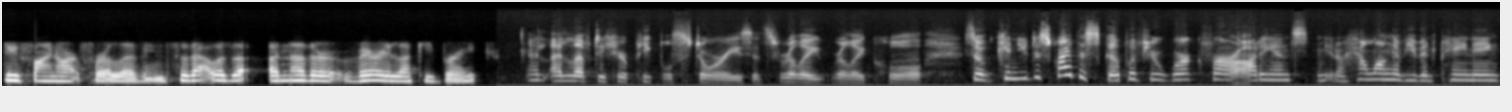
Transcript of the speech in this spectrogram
do fine art for a living. So that was a, another very lucky break. I, I love to hear people's stories. It's really, really cool. So, can you describe the scope of your work for our audience? You know, how long have you been painting?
